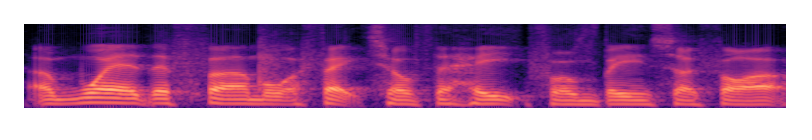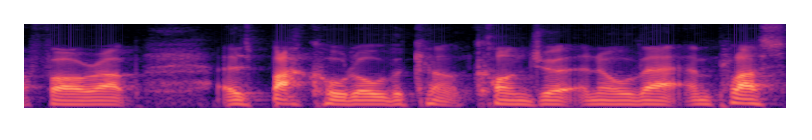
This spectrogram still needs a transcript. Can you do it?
and where the thermal effect of the heat from being so far far up has buckled all the conduit and all that. And plus,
